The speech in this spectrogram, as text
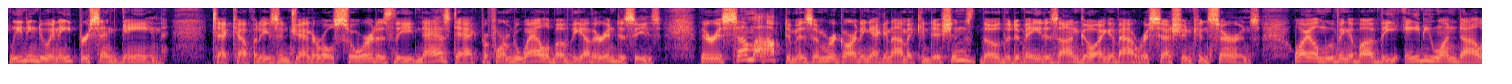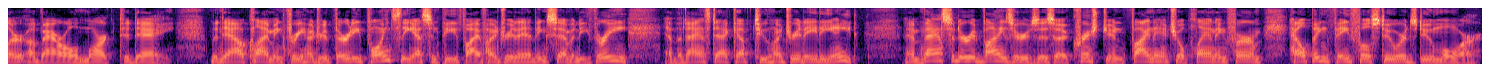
leading to an 8% gain. Tech companies in general soared as the NASDAQ performed well above the other indices. There is some optimism regarding economic conditions, though the debate is ongoing about recession concerns. Oil moving above the $81 a barrel mark today. The Dow climbing 330 points, the S&P 500 adding 73, and the NASDAQ up 288. Ambassador Advisors is a Christian financial planning firm helping faithful stewards do more.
